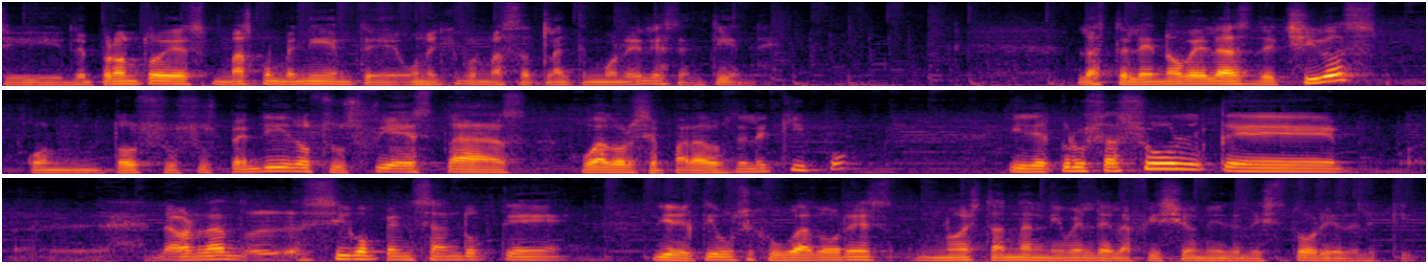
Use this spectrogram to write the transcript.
si de pronto es más conveniente un equipo en Mazatlán que en Morelia, se entiende. Las telenovelas de Chivas, con todos sus suspendidos, sus fiestas, jugadores separados del equipo. Y de Cruz Azul, que la verdad sigo pensando que directivos y jugadores no están al nivel de la afición y de la historia del equipo.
